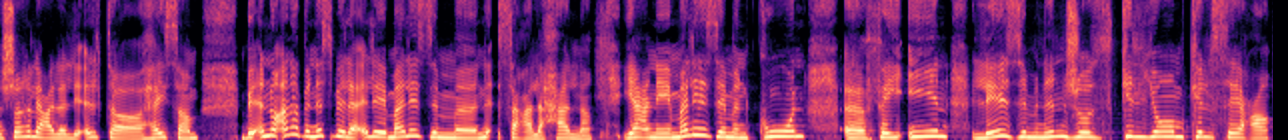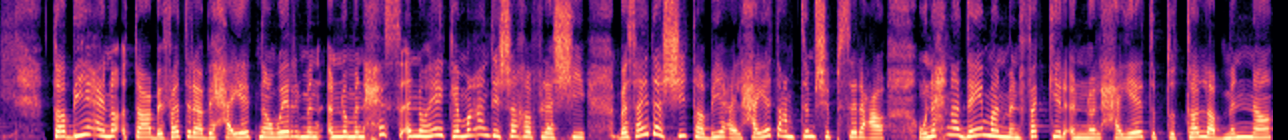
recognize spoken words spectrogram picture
شغلة على اللي قلتها هيثم بأنه أنا بالنسبة لإلي ما لازم نقسى على حالنا. يعني ما لازم نكون آه، فايقين لازم ننجز كل يوم كل ساعة. طبيعي نقطع بفترة بحياتنا وير من إنه منحس إنه هيك ما عندي شغف لشيء بس هيدا الشيء طبيعي الحياة عم تمشي بسرعة ونحن دايما منفكر إنه الحياة بتتطلب منا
